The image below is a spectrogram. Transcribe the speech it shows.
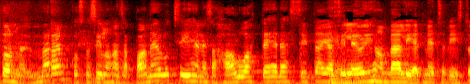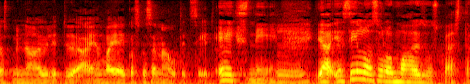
Ton mä ymmärrän, koska silloinhan sä paneudut siihen ja sä haluat tehdä sitä ja Joo. sille ei ole ihan väliä, että metsä 15 minaa yli työajan vai ei, koska sä nautit siitä. Eiks niin? Mm. Ja, ja silloin sulla on mahdollisuus päästä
